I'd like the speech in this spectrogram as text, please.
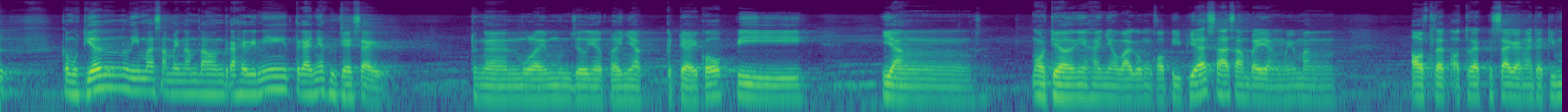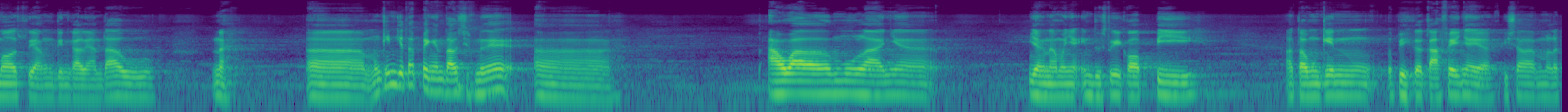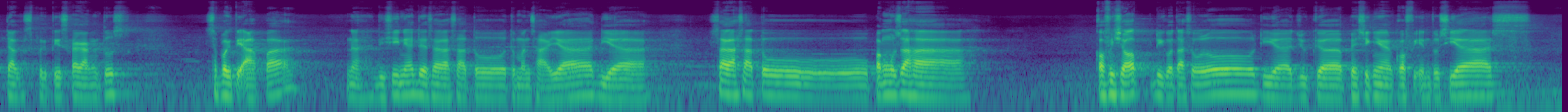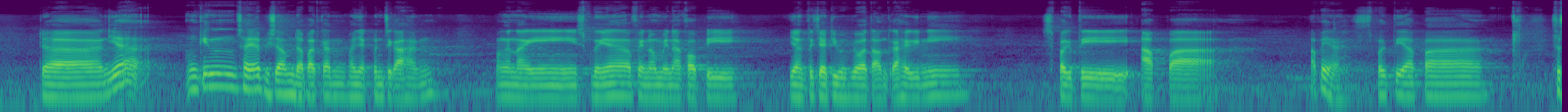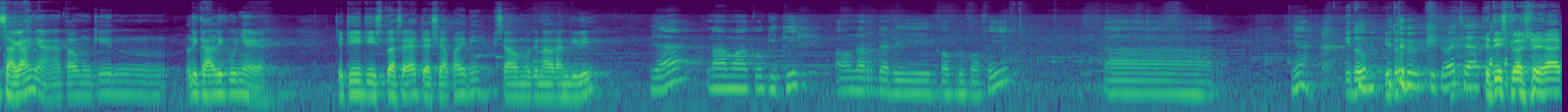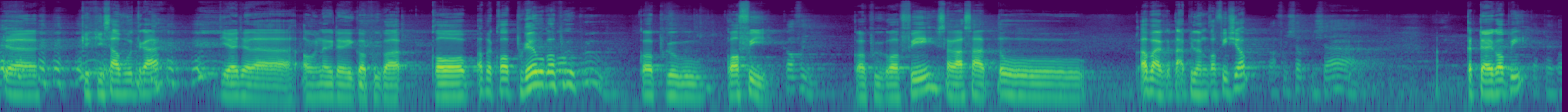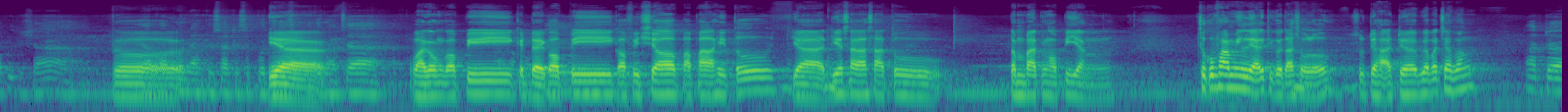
Kemudian 5 sampai 6 tahun terakhir ini trennya bergeser. Dengan mulai munculnya banyak kedai kopi yang modelnya hanya warung kopi biasa sampai yang memang outlet-outlet besar yang ada di mall yang mungkin kalian tahu Nah, uh, mungkin kita pengen tahu sebenarnya uh, awal mulanya yang namanya industri kopi atau mungkin lebih ke kafenya ya bisa meledak seperti sekarang itu seperti apa? Nah, di sini ada salah satu teman saya, dia salah satu pengusaha coffee shop di kota Solo, dia juga basicnya coffee enthusiast dan ya mungkin saya bisa mendapatkan banyak pencerahan mengenai sebenarnya fenomena kopi yang terjadi beberapa tahun terakhir ini seperti apa apa ya seperti apa sejarahnya atau mungkin lika-likunya ya. Jadi di sebelah saya ada siapa ini? Bisa memperkenalkan diri? Ya nama aku Gigi owner dari Kobru Coffee. Uh, Ya. Itu, itu, gitu aja. Jadi sebelah saya ada Gigi Saputra. Dia adalah owner dari Kobru Ko, apa Kobru apa Kobru? Kobru. Kobru Coffee. Coffee. Kobru Coffee salah satu apa tak bilang coffee shop? Coffee shop bisa. Kedai kopi? Kedai kopi bisa. Tuh. Ya, apa pun yang bisa disebut ya. aja. Warung kopi, kedai kopi, coffee shop, apalah itu, ya dia salah satu tempat ngopi yang cukup familiar di kota Solo. Sudah ada berapa cabang? Ada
